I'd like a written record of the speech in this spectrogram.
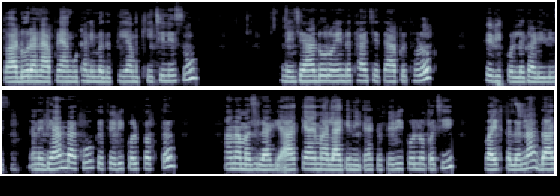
તો આ દોરાને આપણે અંગૂઠાની મદદથી આમ ખેંચી લેશું. અને જ્યાં દોરો એન્ડ થાય છે, ત્યાં આપણે થોડોક ફેવિકોલ લગાડી લઈશું. અને ધ્યાન રાખવું કે ફેવિકોલ ફક્ત આનામાં જ લાગે. આ ક્યાંયમાં લાગે નહીં, કારણ કે ફેવિકોલનો પછી વ્હાઇટ કલરના દાગ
